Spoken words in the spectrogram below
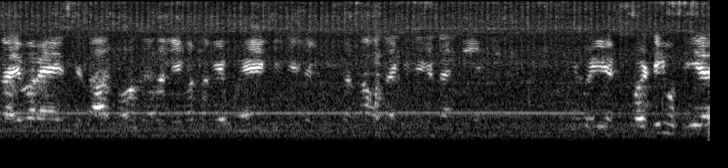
ड्राइवर है, इसके साथ बहुत ज़्यादा लेबर लगे हुए हैं, किसी से कुछ करना होता है, किसी का टाइम नहीं है। कोई एक्सपर्टी होती है,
